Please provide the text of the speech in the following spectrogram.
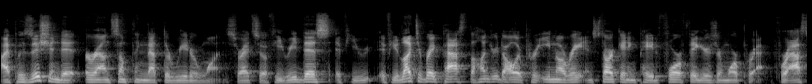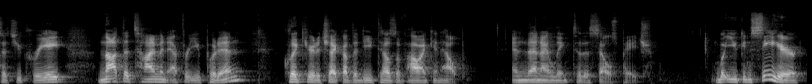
I positioned it around something that the reader wants, right? So if you read this, if you if you'd like to break past the hundred dollar per email rate and start getting paid four figures or more per, for assets you create, not the time and effort you put in, click here to check out the details of how I can help. And then I link to the sales page. But you can see here,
